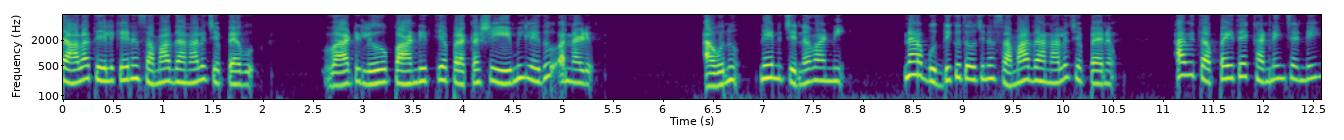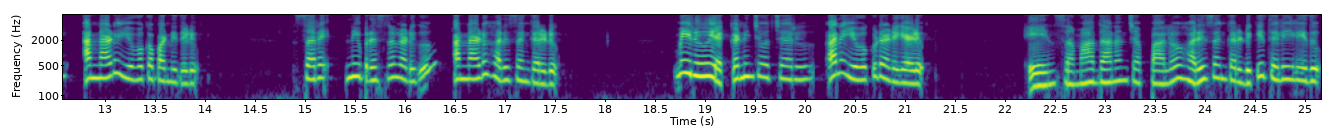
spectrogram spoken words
చాలా తేలికైన సమాధానాలు చెప్పావు. వాటిలో పాండిత్య ప్రకర్ష ఏమీ లేదు అన్నాడు. అవును నేను చిన్నవాణ్ణి. నా బుద్ధికి తోచిన సమాధానాలు చెప్పాను. అవి తప్పైతే ఖండించండి అన్నాడు యువక పండితుడు. సరే నీ ప్రశ్నలు అడుగు అన్నాడు హరిశంకరుడు. మీరు ఎక్కడి నుంచి వచ్చారు? అని యువకుడు అడిగాడు. ఏం సమాధానం చెప్పాలో హరిశంకరుడికి తెలియలేదు.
